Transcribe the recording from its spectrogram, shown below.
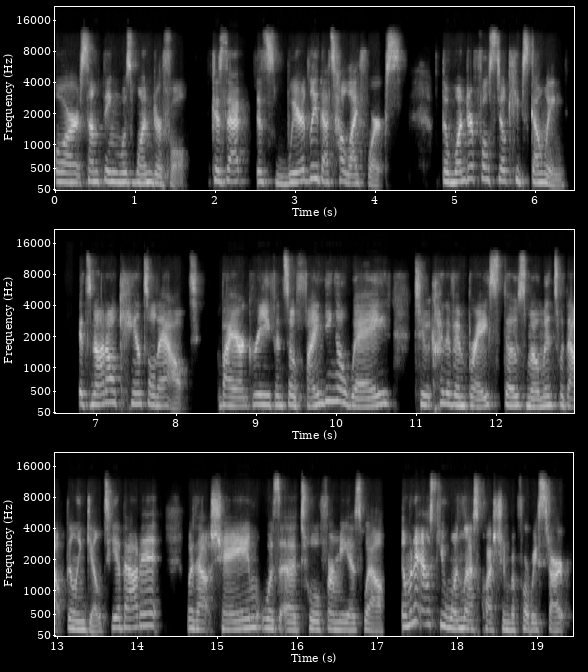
or something was wonderful. Because that is weirdly, that's how life works. The wonderful still keeps going. It's not all canceled out by our grief. And so finding a way to kind of embrace those moments without feeling guilty about it, without shame, was a tool for me as well. I want to ask you one last question before we start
